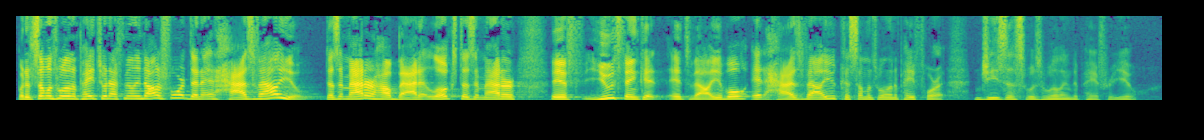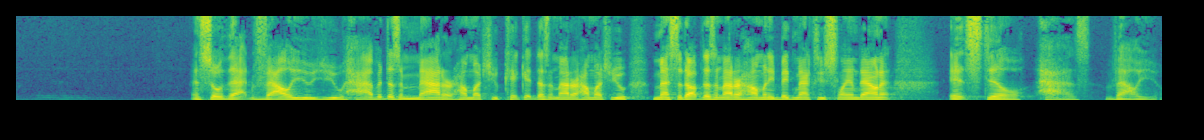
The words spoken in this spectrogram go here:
but if someone's willing to pay $2.5 million for it, then it has value. Doesn't matter how bad it looks, doesn't matter if you think it, it's valuable, it has value because someone's willing to pay for it. Jesus was willing to pay for you. And so that value you have, it doesn't matter how much you kick it, doesn't matter how much you mess it up, doesn't matter how many Big Macs you slam down it, it still has value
